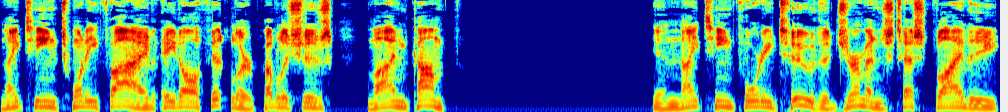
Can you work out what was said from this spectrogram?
1925, Adolf Hitler publishes Mein Kampf. In 1942, the Germans test fly the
